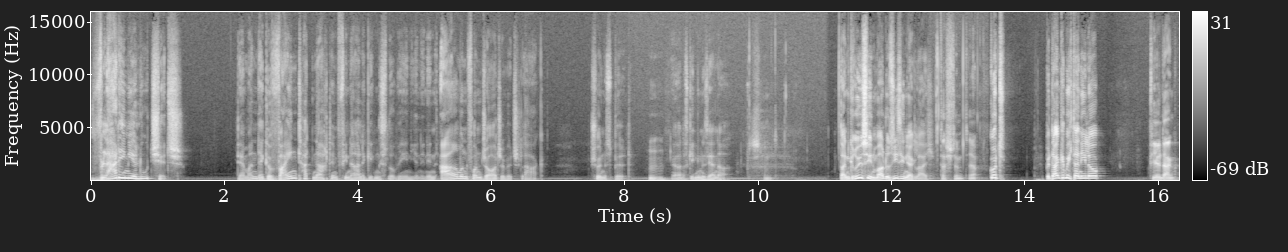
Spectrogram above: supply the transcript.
Wladimir Lucic. Der Mann, der geweint hat nach dem Finale gegen Slowenien, in den Armen von Djordjevic lag. Schönes Bild. Mhm. Ja, das ging ihm sehr nah. Das stimmt. Dann grüß ihn mal, du siehst ihn ja gleich. Das stimmt, ja. Gut. Bedanke mich, Danilo. Vielen Dank.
